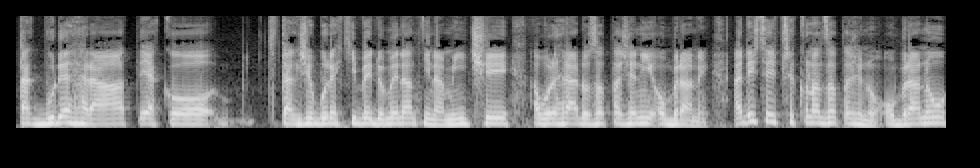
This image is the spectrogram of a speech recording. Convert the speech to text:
tak bude hrát jako, takže bude chtít být dominantní na míči a bude hrát do zatažené obrany. A když chceš překonat zataženou obranu,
